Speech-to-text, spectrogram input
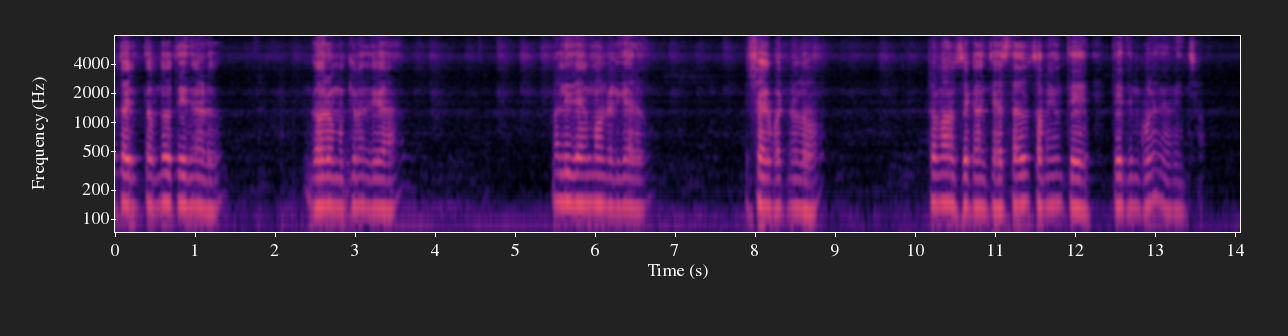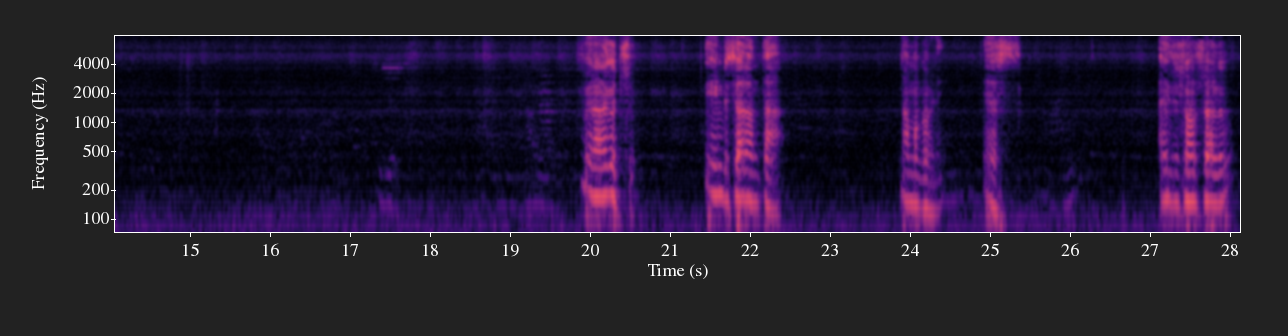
తారీఖు తొమ్మిదవ తేదీ నాడు గౌరవ ముఖ్యమంత్రిగా మళ్ళీ జగన్మోహన్ రెడ్డి గారు విశాఖపట్నంలో ప్రమాణ స్వీకారం చేస్తారు. సమయం తే తేదీని కూడా నిర్ణయించాం. మీరు అడగచ్చు. ఏంటి సార్ అంతా నమ్మకమని? ఎస్ ఐదు సంవత్సరాలు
